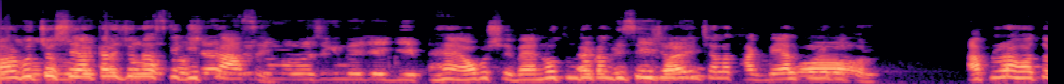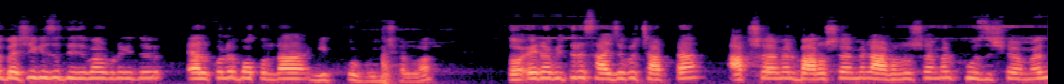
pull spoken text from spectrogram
সর্বোচ্চ শেয়ারকারীর জন্য আজকে আছে। হ্যাঁ অবশ্যই ভাই নতুন দোকান দিছি হিসাবে। থাকবে অ্যালকোহলের বোতল। আপনারা হয়তো বেশি কিছু দিতে পারবেন না, কিন্তু অ্যালকোহলের বোতলটা গিফট করব ইনশাআল্লাহ তো এটার ভিতরে সাইজ হবে চারটা। আটশো এম এল বারোশো এম এল আঠারোশো এম এল পঁচিশশো এম এল।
